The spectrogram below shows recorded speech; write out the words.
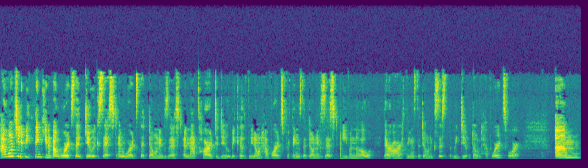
I want you to be thinking about words that do exist and words that don't exist. And that's hard to do because we don't have words for things that don't exist, even though there are things that don't exist that we do, don't have words for. Um,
